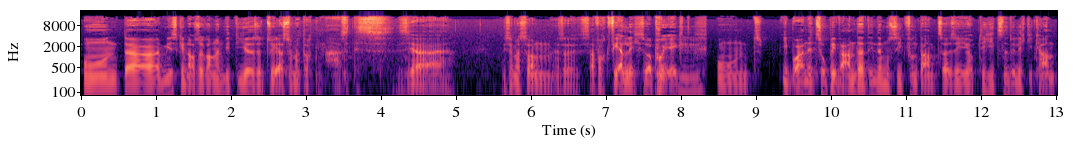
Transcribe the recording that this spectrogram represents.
Und äh, mir ist genauso gegangen wie dir. Also zuerst haben wir gedacht, na, also das, das ist ja, äh, wie soll man sagen, also es ist einfach gefährlich, so ein Projekt. Und ich war nicht so bewandert in der Musik von Tanzer. Also ich habe die Hits natürlich gekannt.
